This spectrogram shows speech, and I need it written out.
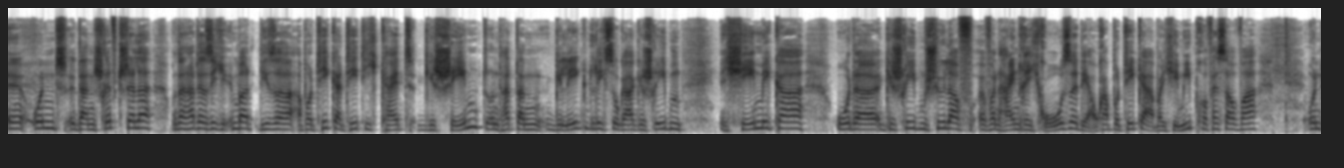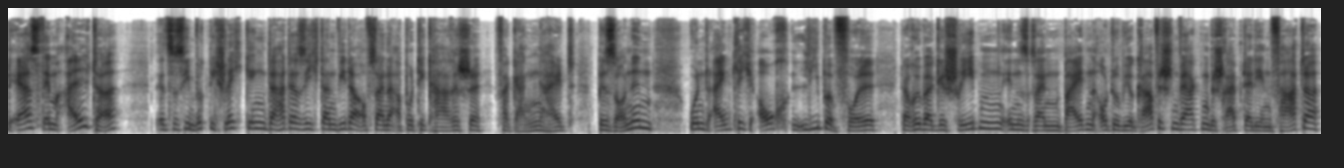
äh, und dann Schriftsteller. Und dann hat er sich immer dieser Apothekertätigkeit geschämt und hat dann gelegentlich sogar geschrieben Chemiker oder geschrieben Schüler von Heinrich Rose, der auch Apotheker, aber Chemieprofessor war. Und erst im Alter als es ihm wirklich schlecht ging, da hat er sich dann wieder auf seine apothekarische Vergangenheit besonnen und eigentlich auch liebevoll darüber geschrieben. In seinen beiden autobiografischen Werken beschreibt er den Vater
